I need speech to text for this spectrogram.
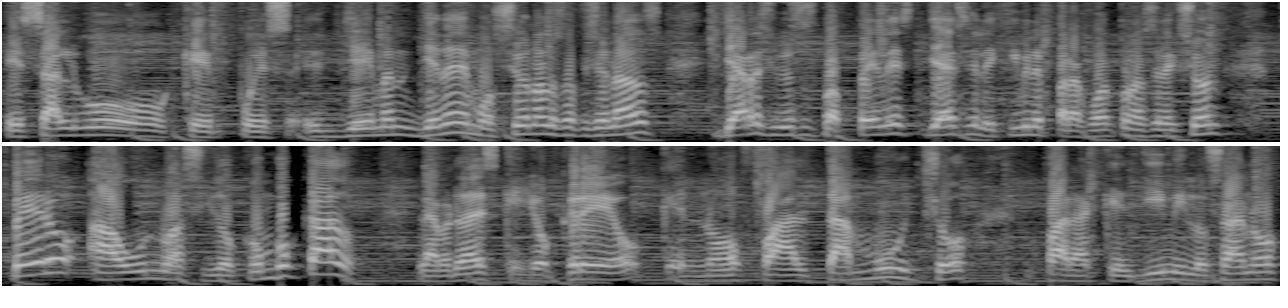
es algo que pues llena, llena de emoción a los aficionados. Ya recibió sus papeles, ya es elegible para jugar con la selección, pero aún no ha sido convocado. La verdad es que yo creo que no falta mucho para que el Jimmy Lozano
